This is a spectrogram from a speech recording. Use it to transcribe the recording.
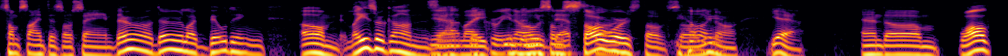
Some scientists are saying they're they're like building um laser guns Yeah, and like you know some Death Star Star. Wars stuff. So Oh, you yeah. know, yeah. And um while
